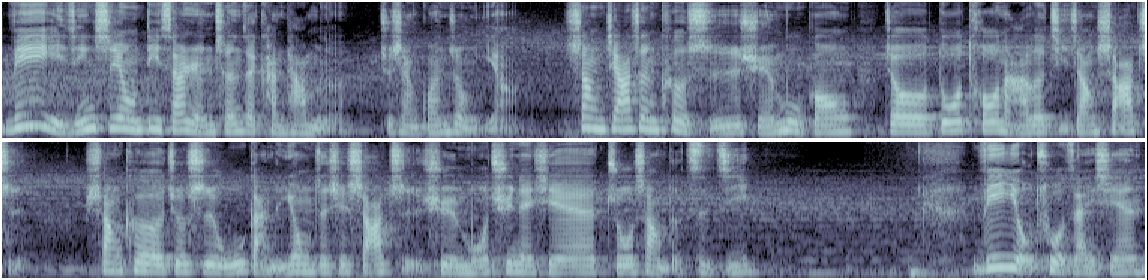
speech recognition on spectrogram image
！V 已经是用第三人称在看他们了，就像观众一样。上家政课时学木工，就多偷拿了几张砂纸。上课就是无感的用这些砂纸去磨去那些桌上的字迹。V 有错在先，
